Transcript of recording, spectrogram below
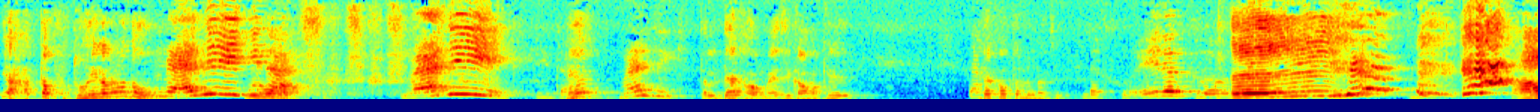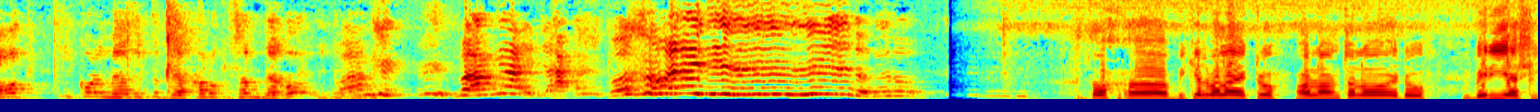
এ হাতটা ফুটো হয়ে গেল না তো ম্যাজিক। ম্যাজিক হ্যাঁ? ম্যাজিক তাহলে দেখাও ম্যাজিক আমাকে দেখাও তাহলে ম্যাজিক এই দেখো আমাকে কি করে ম্যাজিকটা দেখাল কিষান দেখো এই তো বাংলা বাংলা এটা ভগবানের দিন তো বিকেলবেলা একটু ভাবলাম চলো একটু বেরিয়ে আসি।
